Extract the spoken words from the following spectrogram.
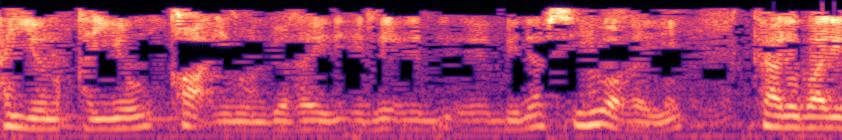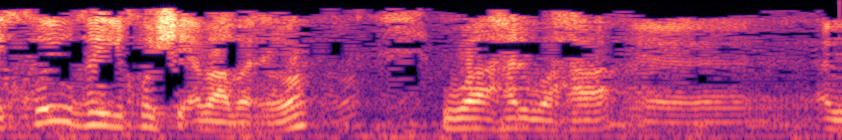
حي قيوم قائم بغير بنفسه وغيره. كانوا بالي خوي وغير خوشي أبا بريوة وهروها أو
